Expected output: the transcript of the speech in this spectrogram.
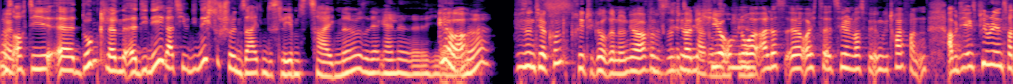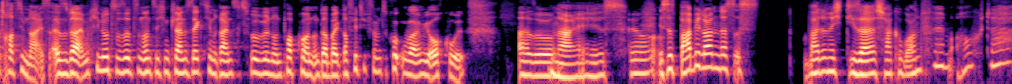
Du musst auch die äh, dunklen, äh, die negativen, die nicht so schönen Seiten des Lebens zeigen, ne? Wir sind ja keine hier, ja. ne? Wir sind ja Kunstkritikerinnen, ja. Wir sind ja nicht hier, um nur alles äh, euch zu erzählen, was wir irgendwie toll fanden. Aber die Experience war trotzdem nice. Also da im Kino zu sitzen und sich ein kleines Säckchen reinzuzwirbeln und Popcorn und dabei Graffiti-Film zu gucken, war irgendwie auch cool. Also. Nice. Ja. Ist es Babylon, das ist, war da nicht dieser Shaka One-Film auch da?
